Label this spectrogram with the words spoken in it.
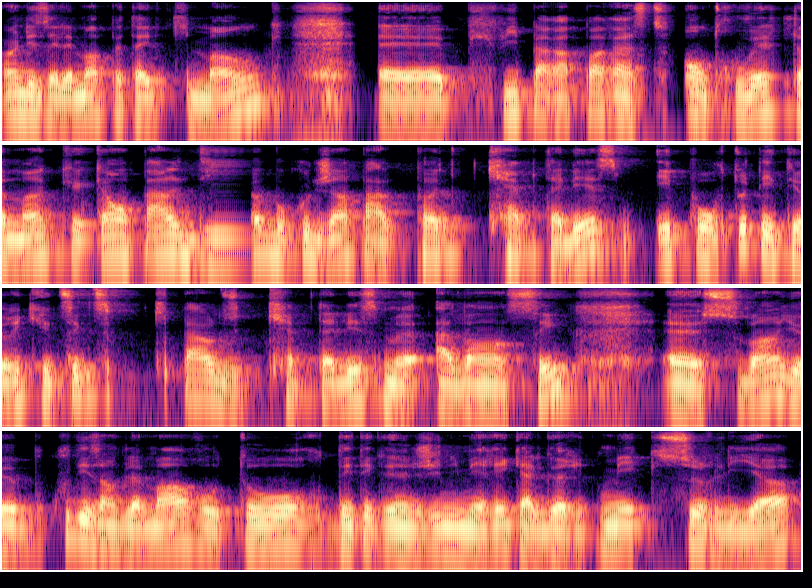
un des éléments peut-être qui manque. Euh, puis par rapport à ça, on trouvait justement que quand on parle d'IA, beaucoup de gens parlent pas de capitalisme, et pour toutes les théories critiques qui parlent du capitalisme avancé, euh, souvent il y a beaucoup des angles morts autour des technologies numériques, algorithmiques, sur l'IA.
